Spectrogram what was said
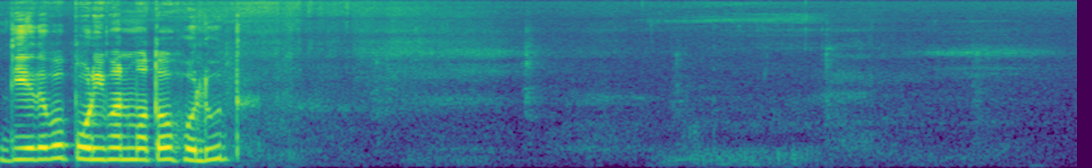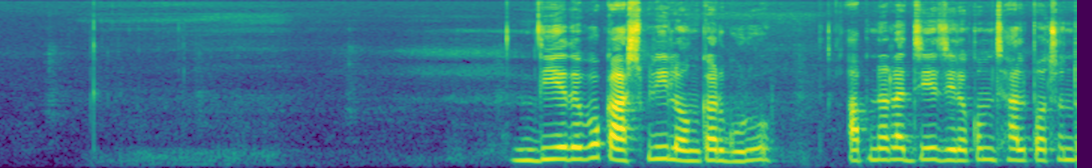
দিয়ে দেব পরিমাণ মতো হলুদ। দিয়ে দেবো কাশ্মীরি লঙ্কার গুঁড়ো। আপনারা যে যেরকম ঝাল পছন্দ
